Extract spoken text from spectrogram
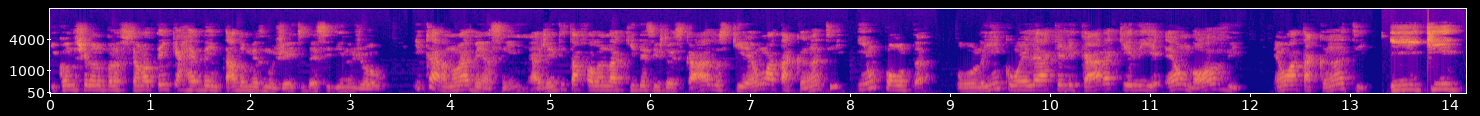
e quando chega no profissional tem que arrebentar do mesmo jeito, decidir no jogo. E cara, não é bem assim. A gente tá falando aqui desses dois casos que é um atacante e um ponta. O Lincoln, ele é aquele cara que ele é um 9, é um atacante e que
